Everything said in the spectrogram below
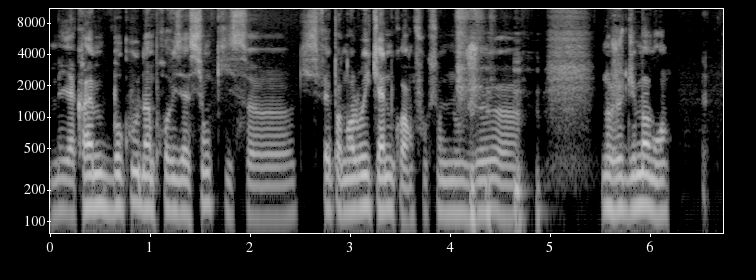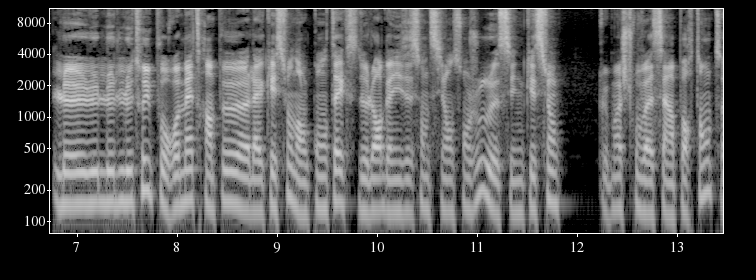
mais il y a quand même beaucoup d'improvisation qui se, qui se fait pendant le week-end, quoi, en fonction de nos jeux, euh, nos jeux du moment. Le, le, truc pour remettre un peu euh, la question dans le contexte de l'organisation de Silence on Joue, euh, c'est une question que moi je trouve assez importante,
